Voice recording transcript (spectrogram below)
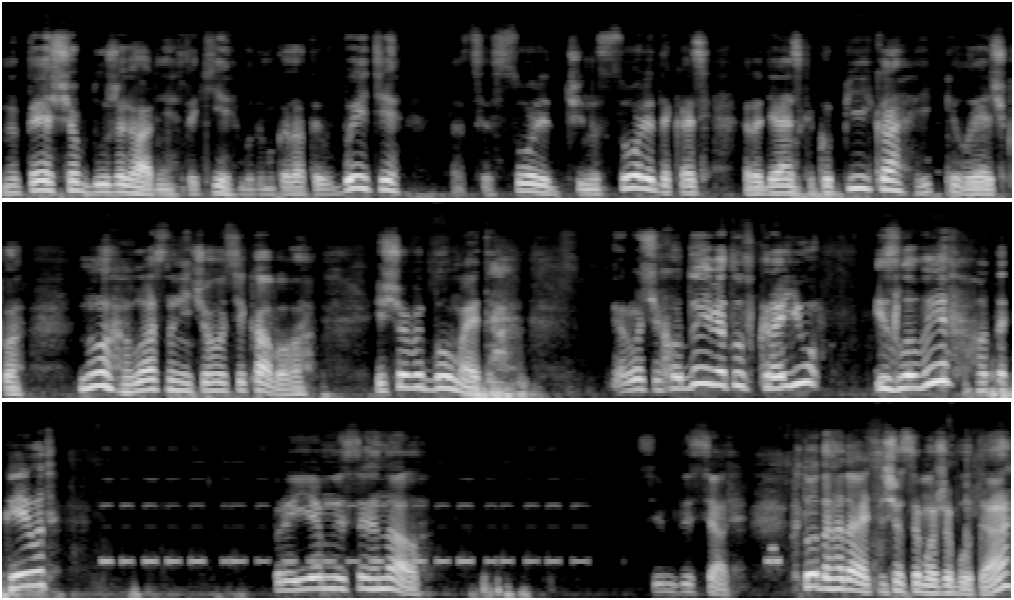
не те, щоб дуже гарні. Такі, будемо казати, вбиті. Це солід чи не солід, якась радянська копійка і кілечко. Ну, власне, нічого цікавого. І що ви думаєте? Коротше, ходив я тут в краю і зловив отакий от приємний сигнал. 70. Хто догадається, що це може бути, а?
